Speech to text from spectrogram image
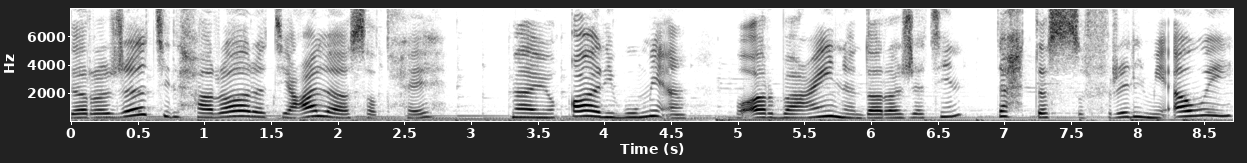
درجات الحرارة على سطحه. ما يقارب 140 درجة تحت الصفر المئوي.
